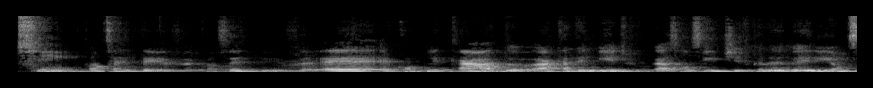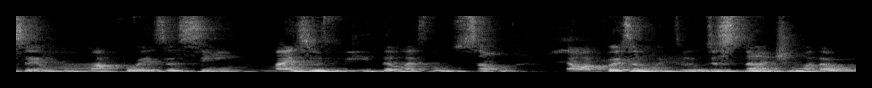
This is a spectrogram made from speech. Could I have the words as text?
Sim, com certeza, com certeza. É, é, complicado. A academia de divulgação científica deveriam ser uma coisa assim mais unida, mas não são. É uma coisa muito distante uma da outra.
